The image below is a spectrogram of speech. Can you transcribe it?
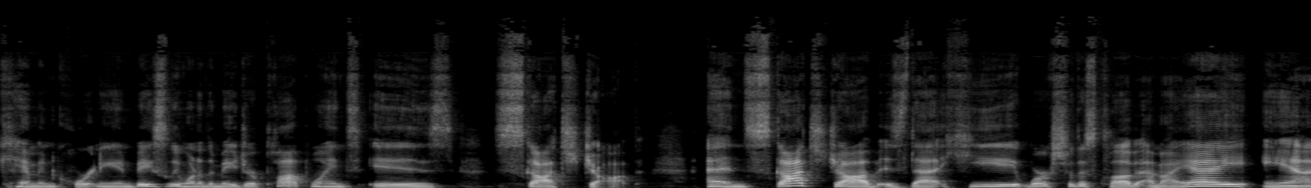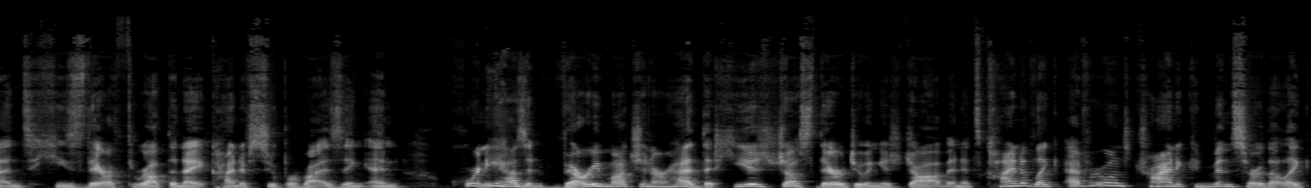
Kim and Kourtney. And basically, one of the major plot points is Scott's job. And Scott's job is that he works for this club, MIA, and he's there throughout the night, kind of supervising. And Kourtney has it very much in her head that he is just there doing his job. And it's kind of like everyone's trying to convince her that, like,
